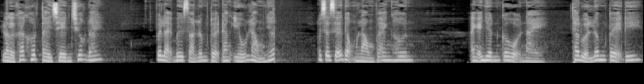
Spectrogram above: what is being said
Là người khác hớt tay trên trước đấy. Với lại bây giờ Lâm Tuệ đang yếu lòng nhất, Nó sẽ dễ động lòng với anh hơn. Anh hãy nhân cơ hội này, Theo đuổi Lâm Tuệ đi.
